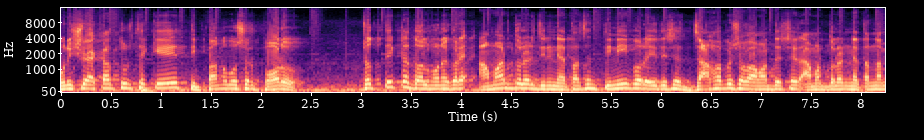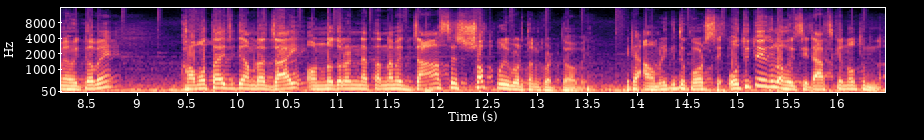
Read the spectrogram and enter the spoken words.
উনিশশো একাত্তর থেকে তিপ্পান্ন বছর পরও প্রত্যেকটা দল মনে করে আমার দলের যিনি নেতা আছেন, তিনিই পরে এই দেশে যা হবে সব আমার দেশের, আমার দলের নেতার নামে হইতে হবে। ক্ষমতায় যদি আমরা যাই, অন্য দলের নেতার নামে যা আছে সব পরিবর্তন করতে হবে। এটা আমরা কিন্তু করছে। অতীত এগুলো হয়েছে, এটা আজকে নতুন না।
